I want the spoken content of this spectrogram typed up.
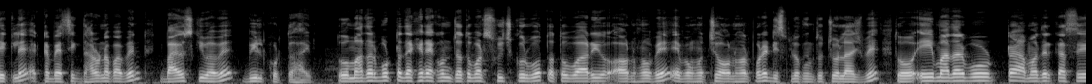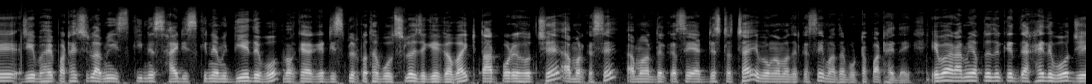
দেখলে একটা বেসিক ধারণা পাবেন বায়োস কীভাবে বিল্ড করতে হয়। তো মাদারবোর্ডটা দেখেন, এখন যতবার সুইচ করব ততবারই অন হবে এবং হচ্ছে অন হওয়ার পরে ডিসপ্লে কিন্তু চলে আসবে। তো এই মাদারবোর্ডটা আমাদের কাছে যে ভাই পাঠাইছিল, আমি স্ক্রিনে সাইড স্ক্রিনে আমি দিয়ে দেবো। আমাকে আগে ডিসপ্লের কথা বলছিল যে গেগাবাইট তারপরে হচ্ছে আমার কাছে, আমাদের কাছে অ্যাড্রেসটা চাই এবং আমাদের কাছে এই মাদারবোর্ডটা পাঠাই দেয়। এবার আমি আপনাদেরকে দেখাই দেবো যে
